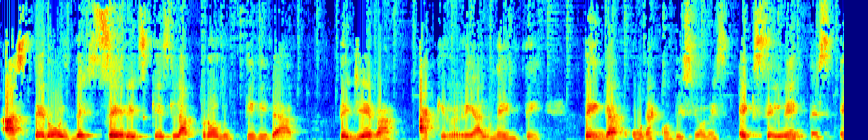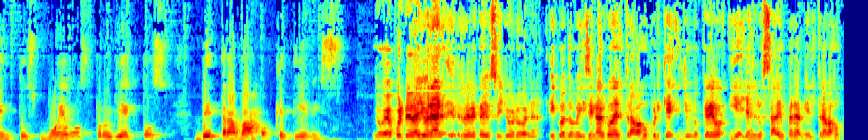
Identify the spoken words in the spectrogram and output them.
asteroide Ceres, que es la productividad, te lleva a que realmente tengas unas condiciones excelentes en tus nuevos proyectos de trabajo que tienes. Me voy a poner a llorar, eh, Rebeca, yo soy llorona. Y cuando me dicen algo del trabajo, porque yo creo, y ellas lo saben, para mí el trabajo,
